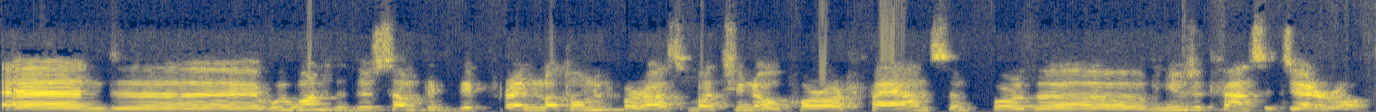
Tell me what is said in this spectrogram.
and uh, we wanted to do something different not only for us but you know for our fans and for the music fans in general.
